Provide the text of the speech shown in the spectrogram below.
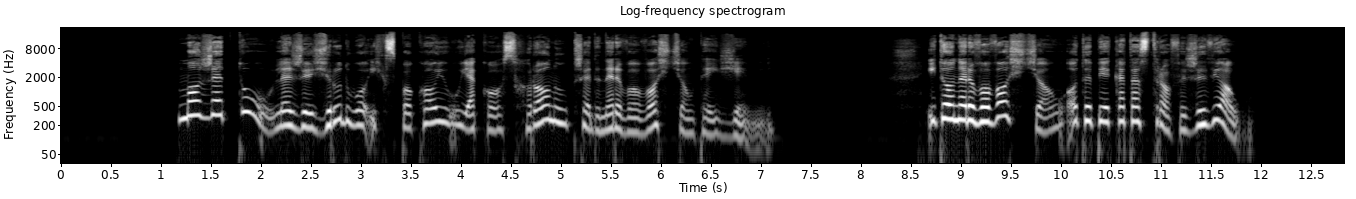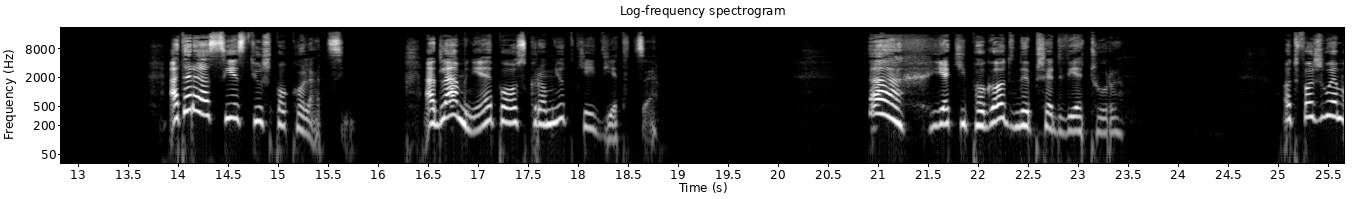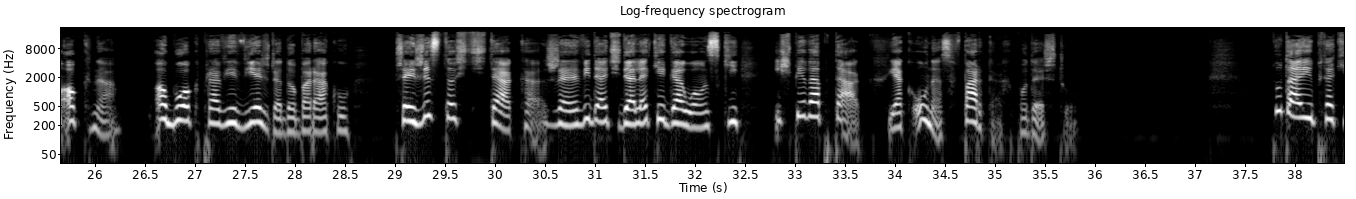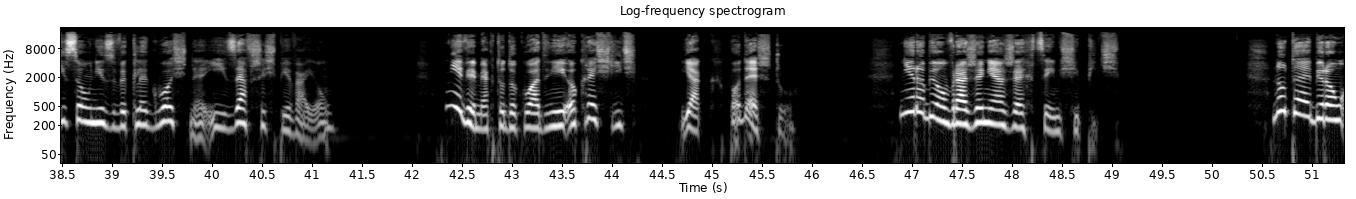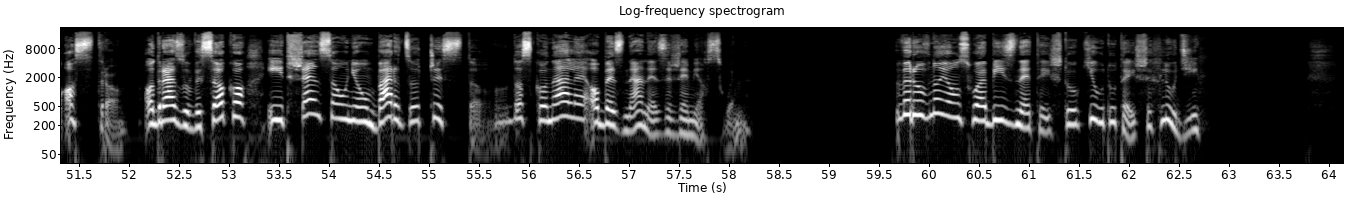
Może tu leży źródło ich spokoju jako schronu przed nerwowością tej ziemi. I to nerwowością o typie katastrofy żywiołu. A teraz jest już po kolacji, a dla mnie po skromniutkiej dietce. Ach, jaki pogodny przedwieczór. Otworzyłem okna. Obłok prawie wjeżdża do baraku. Przejrzystość taka, że widać dalekie gałązki i śpiewa ptak, jak u nas w parkach po deszczu. Tutaj ptaki są niezwykle głośne i zawsze śpiewają. Nie wiem, jak to dokładniej określić, jak po deszczu. Nie robią wrażenia, że chce im się pić. Nutę biorą ostro, od razu wysoko i trzęsą nią bardzo czysto, doskonale obeznane z rzemiosłem. Wyrównują słabiznę tej sztuki u tutejszych ludzi.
